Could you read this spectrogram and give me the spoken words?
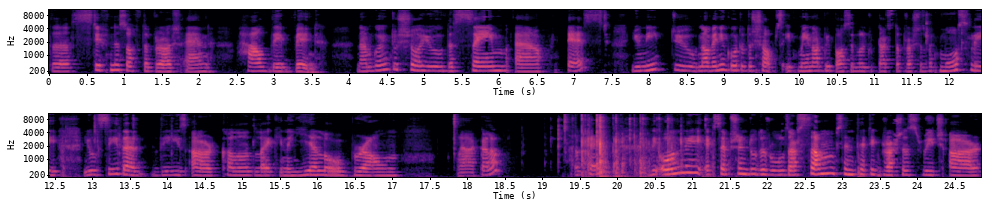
the stiffness of the brush and how they bend. Now I'm going to show you the same uh, test you need to now when you go to the shops it may not be possible to touch the brushes but mostly you'll see that these are colored like in a yellow brown uh, color. Okay. The only exception to the rules are some synthetic brushes which are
